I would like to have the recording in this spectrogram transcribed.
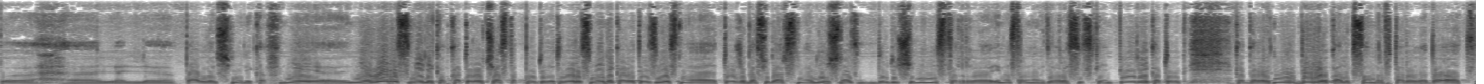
э, Павлович Меликов. Не, не Лорис Меликов, которого часто путают. Лорис Меликов – это известная тоже государственная личность, будущий министр иностранных дел Российской империи, который, как говорят, не уберег Александра II да, от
